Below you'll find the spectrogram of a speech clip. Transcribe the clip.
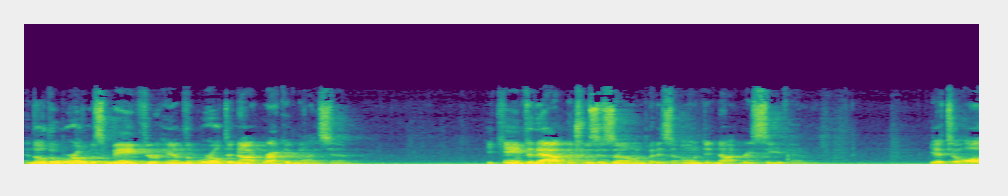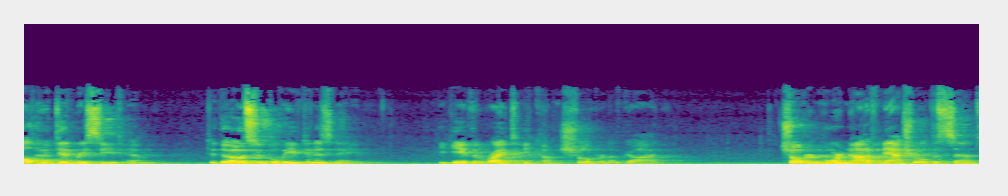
and though the world was made through him, the world did not recognize him. He came to that which was his own, but his own did not receive him. Yet to all who did receive him, to those who believed in his name, he gave the right to become children of God Children born not of natural descent,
